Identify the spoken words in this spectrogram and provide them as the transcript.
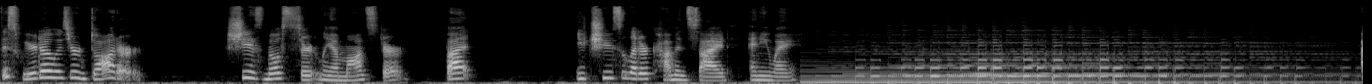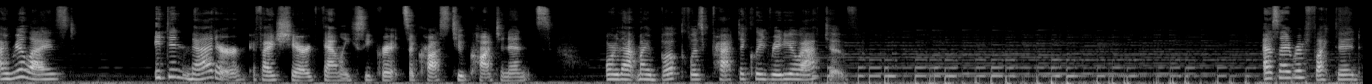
this weirdo is your daughter. She is most certainly a monster, but you choose to let her come inside anyway. I realized it didn't matter if I shared family secrets across two continents or that my book was practically radioactive. As I reflected,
